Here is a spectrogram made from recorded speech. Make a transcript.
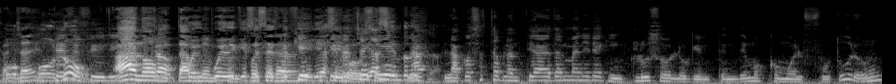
¿cachai? O, o Este no. ah, no, Claro, también puede, puede pu- que puede se Es que, que, ser, ¿cachai ya que siendo la la, cosa está planteada de tal manera que incluso lo que entendemos como el futuro, ¿Mm?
